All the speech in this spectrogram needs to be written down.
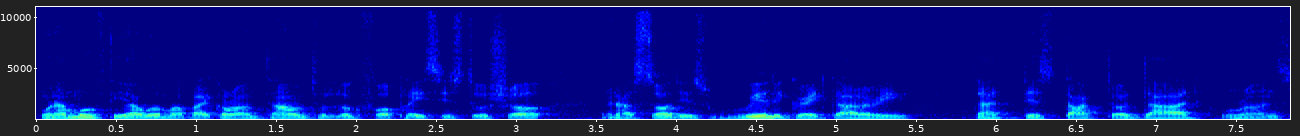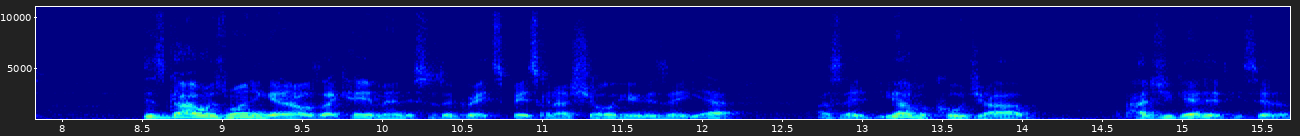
When I moved here, I rode my bike around town to look for places to show, and I saw this really great gallery that this Dr. Dodd runs. This guy was running it, and I was like, "Hey, man, this is a great space. Can I show here?" He said, "Yeah." I said, "You have a cool job. How did you get it?" He said,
